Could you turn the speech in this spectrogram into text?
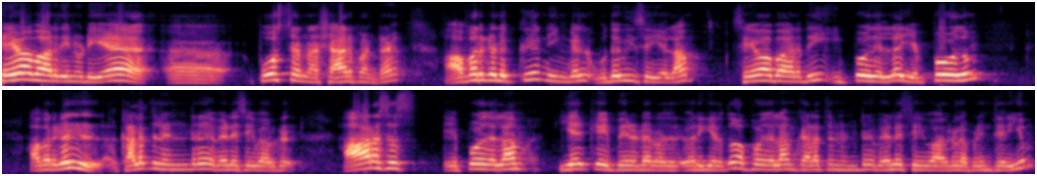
சேவா பாரதியினுடைய போஸ்டர் நான் ஷேர் பண்ணுறேன் அவர்களுக்கு நீங்கள் உதவி செய்யலாம். சேவா பாரதி இப்போதில்லை எப்போதும் அவர்கள் களத்தில் நின்று வேலை செய்வார்கள். ஆர்எஸ்எஸ் எப்போதெல்லாம் இயற்கை பேரிடர் வரு- வருகிறதோ அப்போதெல்லாம் களத்தில் நின்று வேலை செய்வார்கள் அப்படின்னு தெரியும்.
